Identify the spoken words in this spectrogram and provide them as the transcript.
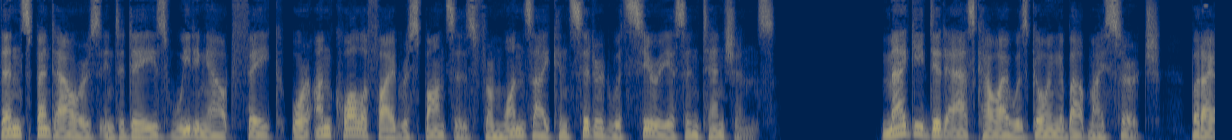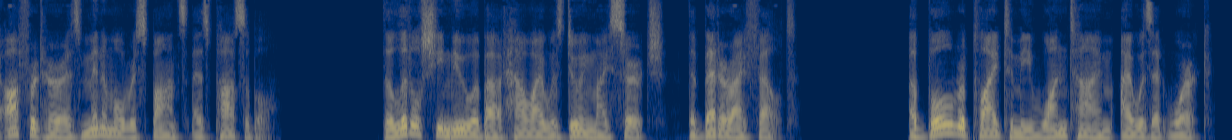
then spent hours into days weeding out fake or unqualified responses from ones I considered with serious intentions. Maggie did ask how I was going about my search, but I offered her as minimal response as possible. The little she knew about how I was doing my search, the better I felt. A bull replied to me one time I was at work,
